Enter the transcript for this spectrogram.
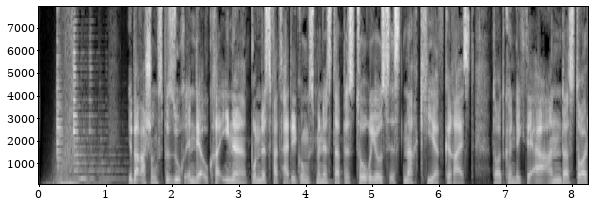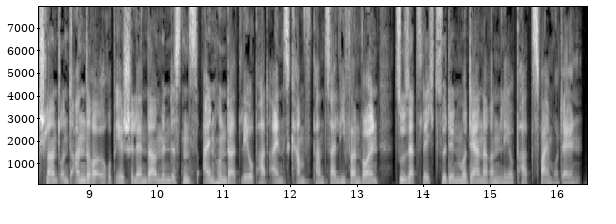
Überraschungsbesuch in der Ukraine. Bundesverteidigungsminister Pistorius ist nach Kiew gereist. Dort kündigte er an, dass Deutschland und andere europäische Länder mindestens 100 Leopard 1 Kampfpanzer liefern wollen, zusätzlich zu den moderneren Leopard 2 Modellen.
